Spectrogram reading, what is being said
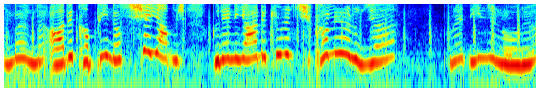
Bunlar ne? Abi kapıyı nasıl şey yapmış? Granny ya bir türlü çıkamıyoruz ya. Buraya deyince ne oluyor?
